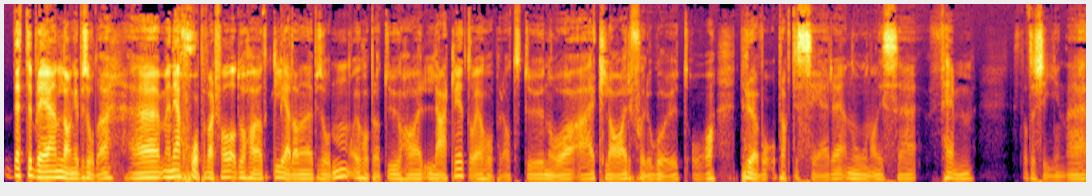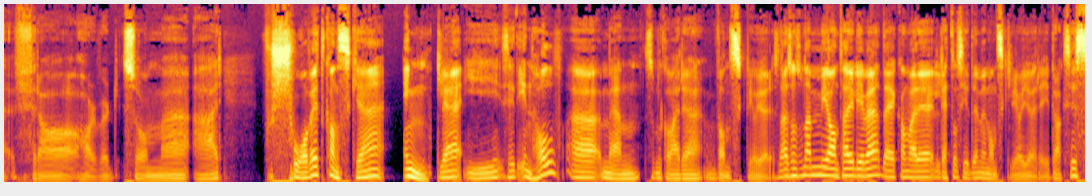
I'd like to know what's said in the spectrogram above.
dette ble en lang episode, eh, men jeg håper i hvert fall at du har hatt glede av denne episoden. Og jeg håper at du har lært litt, og jeg håper at du nå er klar for å gå ut og prøve å praktisere noen av disse fem strategiene fra Harvard som eh, er for så vidt ganske enkle i sitt innhold, eh, men som det kan være vanskelig å gjøre. Så Det er sånn som det er mye annet her i livet. Det kan være lett å si det, men vanskelig å gjøre i praksis.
